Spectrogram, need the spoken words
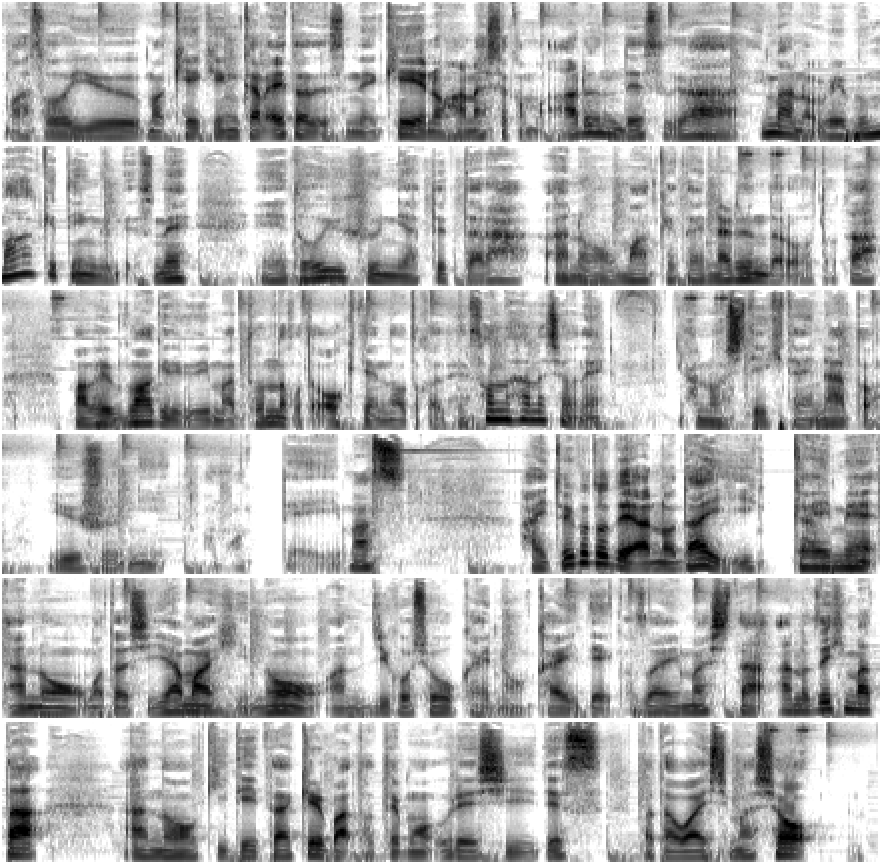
まあ、そういう、まあ、経験から得たですね、経営の話とかもあるんですが、今のウェブマーケティングですね、えー、どういう風にやってったら、あの、マーケターになるんだろうとか、まあ、ウェブマーケティングで今どんなことが起きてんのとかですね、そんな話をね、あの、していきたいなという風に思っています。はい。ということで、あの、第1回目、あの、私、ヤマヒの、あの、自己紹介の回でございました。あの、ぜひまた、あの、聞いていただければとても嬉しいです。またお会いしましょう。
